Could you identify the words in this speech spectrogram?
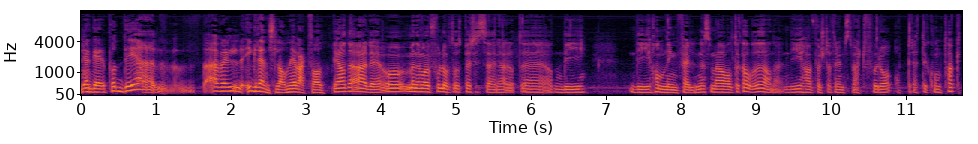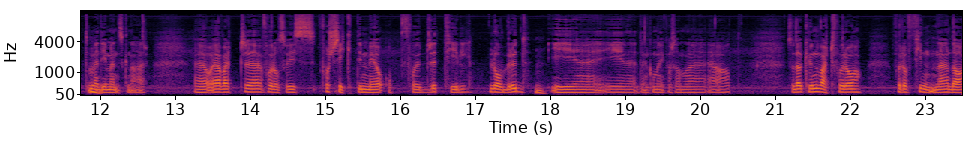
reagere på, det er vel i grenselandet i hvert fall? Ja, det er det. Og, men jeg må jo få lov til å presisere her at, eh, at de, de honningfellene, som jeg har valgt å kalle det, de har først og fremst vært for å opprette kontakt med mm. de menneskene her. Eh, og jeg har vært forholdsvis forsiktig med å oppfordre til lovbrudd mm. i, i, den kommunikasjonen jeg har hatt. Så det har kun vært for å, for å finne da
